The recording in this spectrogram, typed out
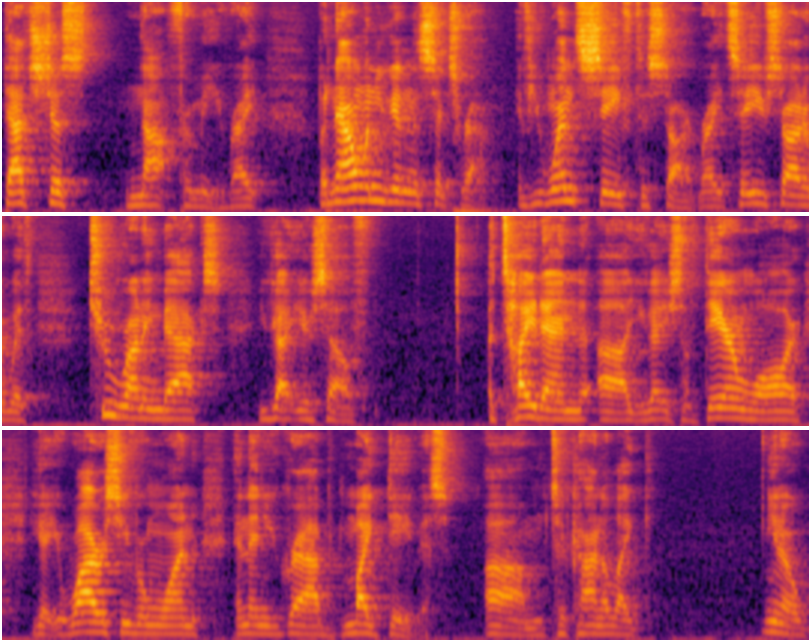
That's just not for me, right? But now when you get in the sixth round, if you went safe to start, right? Say you started with two running backs, you got yourself a tight end. Uh, you got yourself Darren Waller. You got your wide receiver one, and then you grab Mike Davis um, to kind of like, you know,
